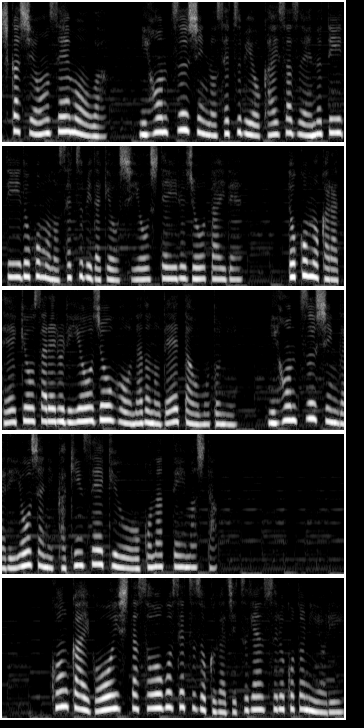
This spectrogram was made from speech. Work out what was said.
しかし音声網は、日本通信の設備を介さず NTT ドコモの設備だけを使用している状態で、ドコモから提供される利用情報などのデータをもとに、日本通信が利用者に課金請求を行っていました。今回合意した相互接続が実現することにより、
